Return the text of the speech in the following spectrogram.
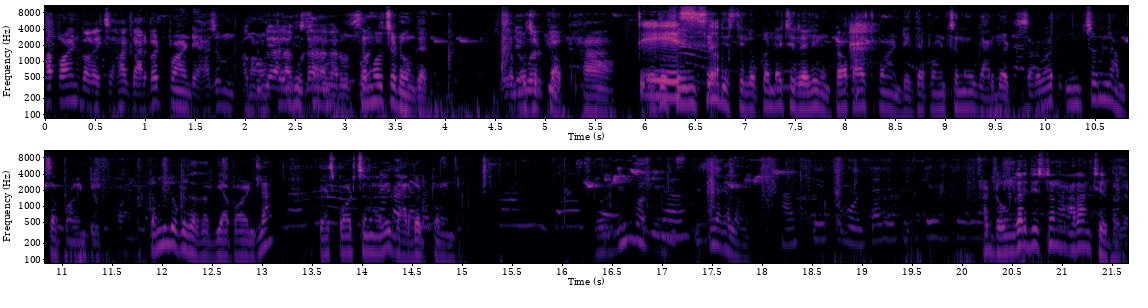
हा पॉईंट बघायचा हा गार्बेट पॉईंट आहे. हा जो दिसतो? समोरचा डोंगर समोरचा? टॉप हा. फेन्सिंग दिसते लोखंडाची रेलिंग टॉप हास्ट पॉईंट आहे. त्या पॉईंटचं नाव गार्बट. सर्वात उंच लांबचा पॉईंट आहे. कमी लोक जातात या पॉईंटला त्या स्पॉटचं नाव आहे गार्बट पॉईंट हा डोंगर दिसतो ना आरामशीर बघा.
